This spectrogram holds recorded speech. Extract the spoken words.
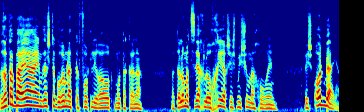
וזאת הבעיה עם זה שאתה גורם להתקפות להיראות כמו תקלה, ואתה לא מצליח להוכיח שיש מישהו מאחוריהן. ויש עוד בעיה,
